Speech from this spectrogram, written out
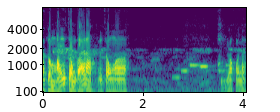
ra cầm máy trồng cái nào để trồng uh, ờ, góc cái này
